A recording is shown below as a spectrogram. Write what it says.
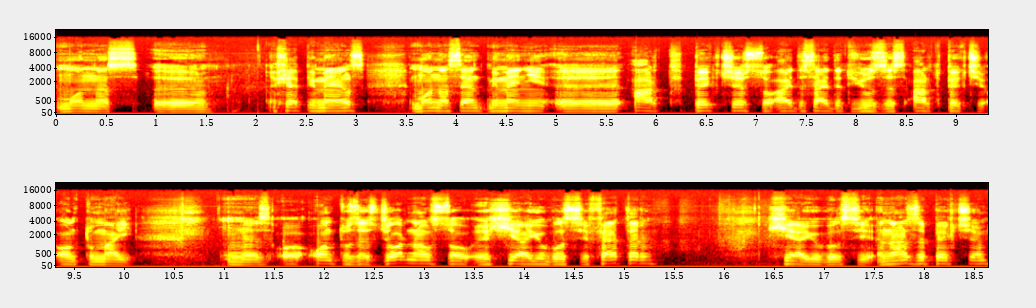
Mona's happy mails mona sent me many uh, art pictures so i decided to use this art picture onto my uh, onto this journal. So uh, here you will see fetter. Here you will see another picture.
